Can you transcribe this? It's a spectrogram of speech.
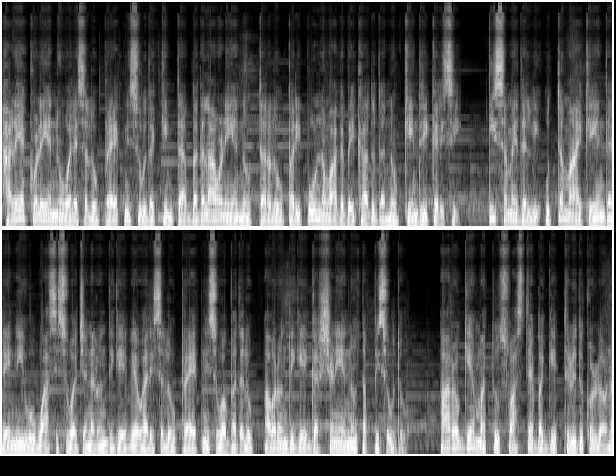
ಹಳೆಯ ಕೊಳೆಯನ್ನು ಒರೆಸಲು ಪ್ರಯತ್ನಿಸುವುದಕ್ಕಿಂತ ಬದಲಾವಣೆಯನ್ನು ತರಲು ಪರಿಪೂರ್ಣವಾಗಬೇಕಾದುದನ್ನು ಕೇಂದ್ರೀಕರಿಸಿ. ಈ ಸಮಯದಲ್ಲಿ ಉತ್ತಮ ಆಯ್ಕೆ ಎಂದರೆ ನೀವು ವಾಸಿಸುವ ಜನರೊಂದಿಗೆ ವ್ಯವಹರಿಸಲು ಪ್ರಯತ್ನಿಸುವ ಬದಲು ಅವರೊಂದಿಗೆ ಘರ್ಷಣೆಯನ್ನು ತಪ್ಪಿಸುವುದು. ಆರೋಗ್ಯ ಮತ್ತು ಸ್ವಾಸ್ಥ್ಯ ಬಗ್ಗೆ ತಿಳಿದುಕೊಳ್ಳೋಣ,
